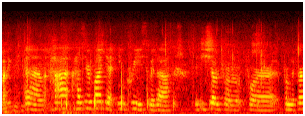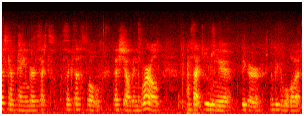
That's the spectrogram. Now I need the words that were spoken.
Money? Um, ha, has your budget increased with uh, that you showed for, for from the first campaign, very suc successful best job in the world? Has that given you a bigger a bigger wallet?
